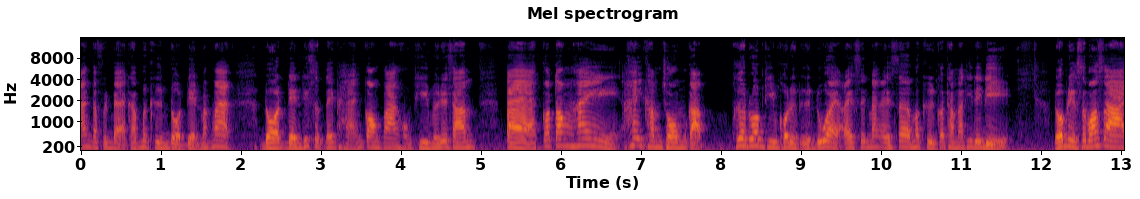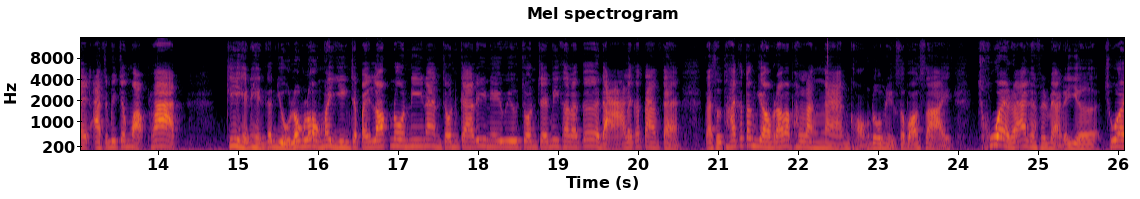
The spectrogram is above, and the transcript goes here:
อันกาเฟนแบกครับ เมื่อคืนโดดเด่นมากๆ โดดเด่นที่สุดในแผงกองกลางของทีมเลยด้วยซ้ำแต่ก็ต้องให้ให้คำชมกับเพื่อนร่วมทีมคนอื่นๆด้วยอเล็กซิสแมกอเซอร์เมื่อคืนก็ทำหน้าที่ได้ดี โดมินิกสปอสไซอาจจะมีจังหวะพลาด ที่เห็นเห็นๆกันอยู่โล่งๆ ไม่ยิงจะไปล็อกโน่นนี่นั่น จนแกรี่เนวิลจนเจมี่คาราเกอร์ด่าอะไรก็ตามแต่ แต่สุดท้ายก็ต้องยอมรับว่าพลังงานของโดมินิกสบอสไซช่วยไรอันกันเฟนแบกได้เยอะ ช่วย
